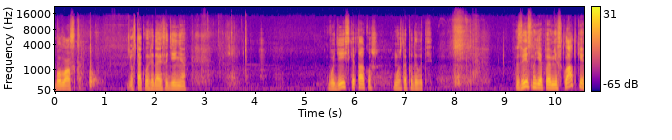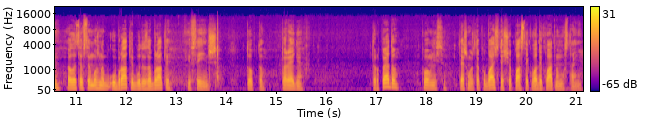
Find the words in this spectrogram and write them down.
Будь ласка. Ось так виглядає сидіння. Водійське також, можете подивитися. Звісно, є певні складки, але це все можна убрати, буде забрати і все інше. Тобто передня торпедо повністю. Теж можете побачити, що пластик в адекватному стані.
